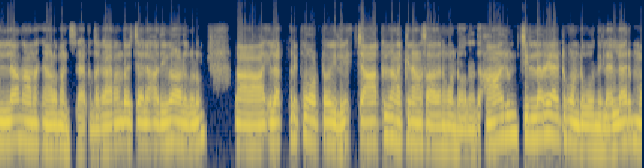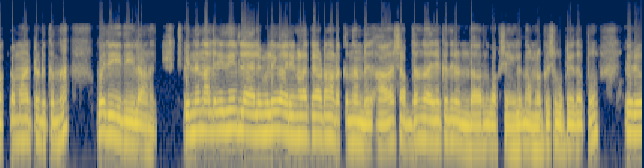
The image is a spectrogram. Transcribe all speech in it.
ഇല്ല എന്നാണ് ഞങ്ങൾ മനസ്സിലാക്കുന്നത്. കാരണം എന്താ വെച്ചാൽ അധികം ആളുകളും ഇലക്ട്രിക് ഓട്ടോയിൽ ചാക്ക് കണക്കിനാണ് സാധനം കൊണ്ടുപോകുന്നത്. ആരും ചില്ലറയായിട്ട് കൊണ്ടുപോകുന്നില്ല. എല്ലാവരും മൊത്തമായിട്ട് എടുക്കുന്ന ഒരു രീതിയിലാണ്. പിന്നെ നല്ല രീതിയിൽ ലേലം വിളി കാര്യങ്ങളൊക്കെ അവിടെ നടക്കുന്നുണ്ട്. ആ ശബ്ദം കാര്യമൊക്കെ ഇതിൽ ഉണ്ടായിരുന്നു പക്ഷേങ്കിൽ നമ്മൾക്ക് ഷൂട്ട് ചെയ്തപ്പോൾ ഒരു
